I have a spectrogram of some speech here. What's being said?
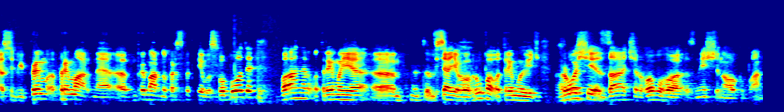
е, собі прим, примарне е, примарну перспективу свободи. Вагнер отримує е, вся його група отримують гроші за чергового знищеного окупанта.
